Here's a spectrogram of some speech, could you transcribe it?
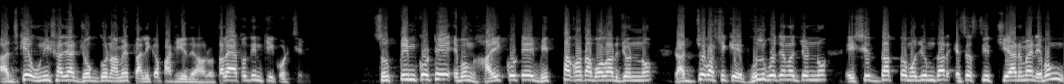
আজকে উনিশ হাজার যোগ্য নামের তালিকা পাঠিয়ে দেওয়া হলো। তাহলে এতদিন কি করছিলি? সুপ্রিম কোর্টে এবং হাইকোর্টে মিথ্যা কথা বলার জন্য, রাজ্যবাসীকে ভুল বোঝানোর জন্য এই সিদ্ধার্থ মজুমদার এসএসসির চেয়ারম্যান এবং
